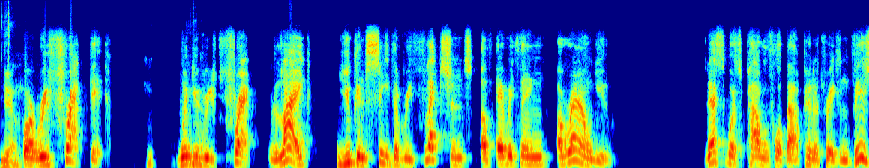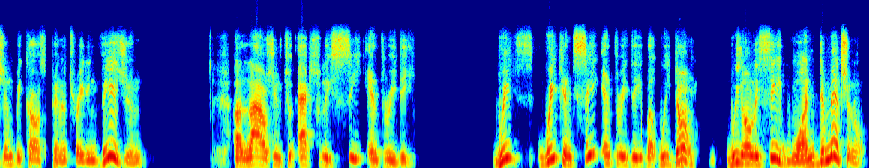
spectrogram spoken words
Yeah. or refract it. When you yeah. refract light, you can see the reflections of everything around you. That's what's powerful about penetrating vision because penetrating vision allows you to actually see in 3D. We we can see in 3D, but we don't. We only see one dimensional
